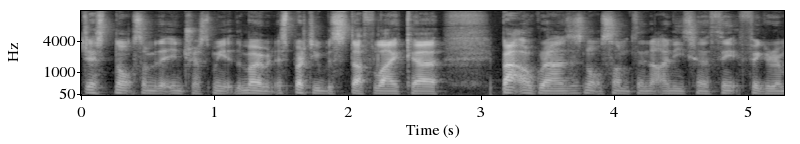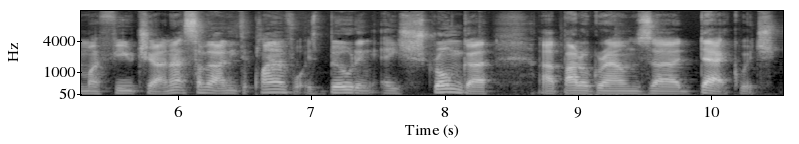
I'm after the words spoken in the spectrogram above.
just not something that interests me at the moment, especially with stuff like uh, battlegrounds. It's not something that I need to figure in my future, and that's something I need to plan for. Is building a stronger uh, battlegrounds uh, deck, which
